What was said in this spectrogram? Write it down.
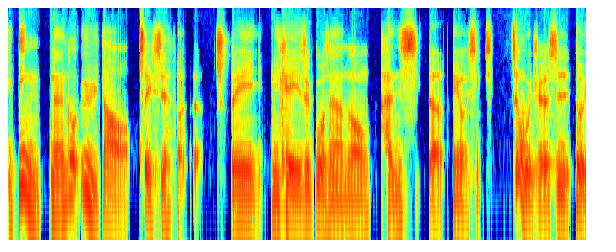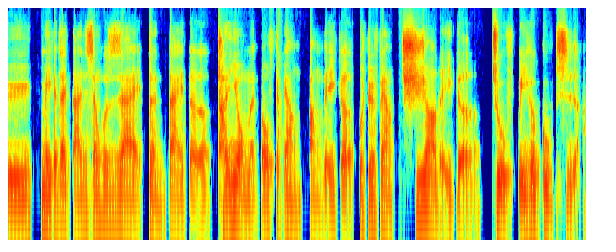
一定能够遇到最适合的，所以你可以这个过程当中很喜乐，很有信心。这我觉得是对于每个在单身或者是在等待的朋友们都非常棒的一个，我觉得非常需要的一个祝福，一个故事啊。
